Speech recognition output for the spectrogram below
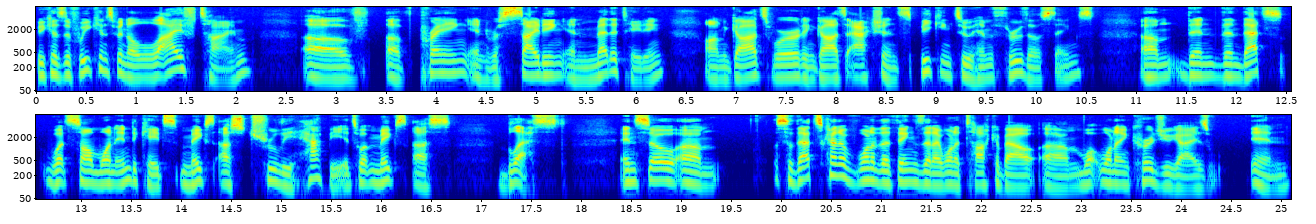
Because if we can spend a lifetime of of praying and reciting and meditating on God's word and God's action and speaking to Him through those things, um, then then that's what Psalm one indicates makes us truly happy. It's what makes us blessed, and so um, so that's kind of one of the things that I want to talk about. Um, what want to encourage you guys in.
